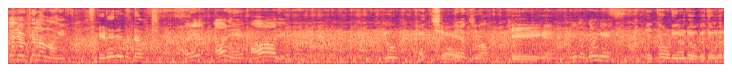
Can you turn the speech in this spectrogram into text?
ਤੇ ਰੁੱਟ ਲਾਵਾਂਗੇ। ਕਿਹੜੇ ਰੇ ਬੱਟਾ ਇਹ ਆ ਨੇ ਆ ਦੇ ਜੋ ਅੱਛਾ। ਇਹ ਲੱਗੂਗਾ। ਠੀਕ ਹੈ। ਇਹ ਲੱਗਣਗੇ ਇਹ ਥੋੜੀ ਨਾਲ ਠੋਕ ਦਿਓ ਫਿਰ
